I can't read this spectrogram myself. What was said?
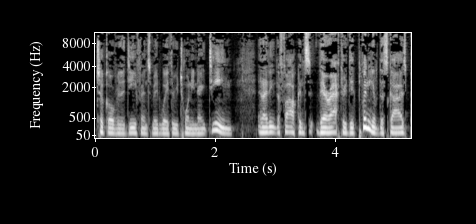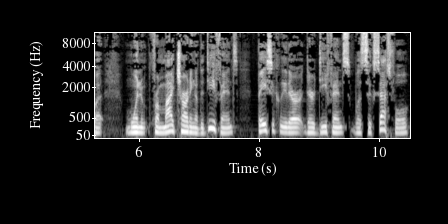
took over the defense midway through 2019. And I think the Falcons thereafter did plenty of disguise, but when from my charting of the defense basically their their defense was successful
